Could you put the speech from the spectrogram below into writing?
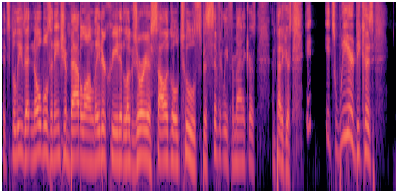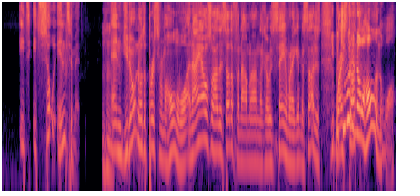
It's believed that nobles in ancient Babylon later created luxurious solid gold tools specifically for manicures and pedicures. It, it's weird because it's it's so intimate. Mm-hmm. And you don't know the person from a hole in the wall. And I also have this other phenomenon, like I was saying, when I get massages. You- where but I you wouldn't know a hole in the wall.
